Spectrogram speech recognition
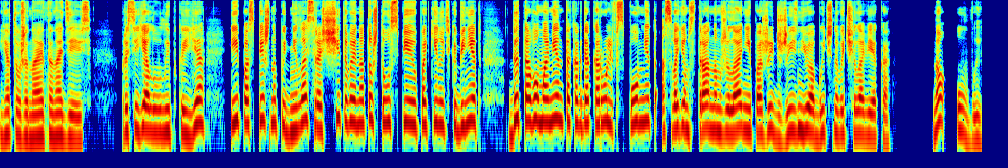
Я тоже на это надеюсь, просияла улыбкой я и поспешно поднялась, рассчитывая на то, что успею покинуть кабинет до того момента, когда король вспомнит о своем странном желании пожить жизнью обычного человека. Но, увы.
